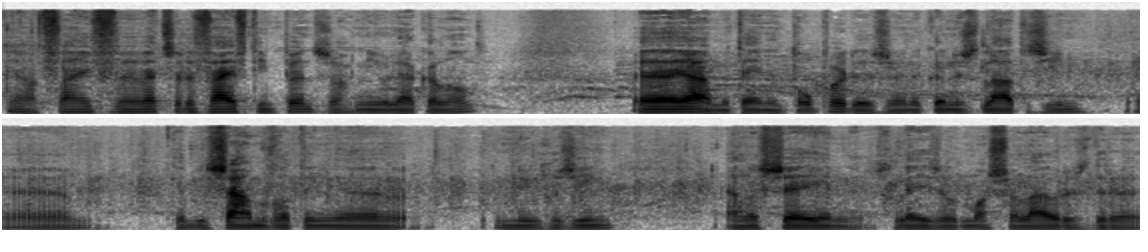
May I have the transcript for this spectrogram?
ja vijf wedstrijden, 15 punten, zag ik Nieuw Lekkerland. Uh, ja, meteen een topper, dus dan kunnen ze het laten zien. Ehm, ik heb die samenvatting eh, nu gezien, LSC, en gelezen wat Marcel Laurens er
